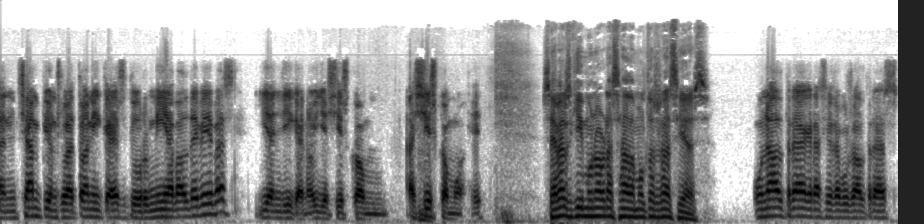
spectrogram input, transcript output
en Champions la tònica és dormir a Valdebebas i en Lliga no, i així és com, així és com ho ha fet. Sebas Guim, una abraçada, moltes gràcies. Una altra, gràcies a vosaltres.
